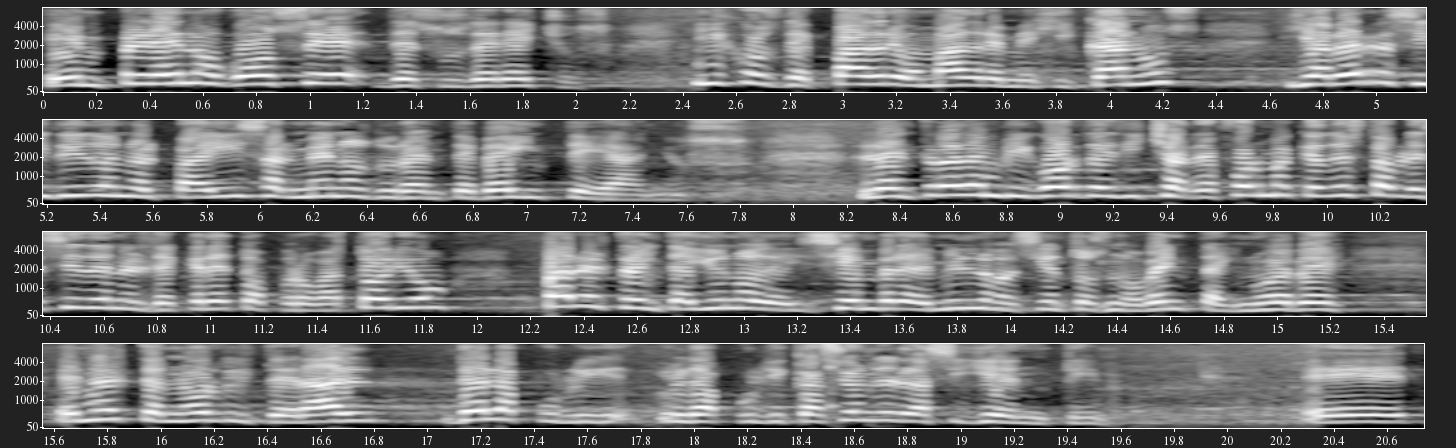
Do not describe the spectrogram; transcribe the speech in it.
en pleno goce de sus derechos, hijos de padre o madre mexicanos y haber residido en el país al menos durante 20 años. La entrada en vigor de dicha reforma quedó establecida en el decreto aprobatorio para el 31 de diciembre de 1999 en el tenor literal de la, publicación de la siguiente. Eh,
